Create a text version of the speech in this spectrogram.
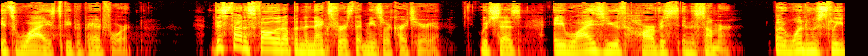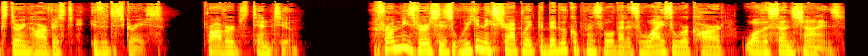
it's wise to be prepared for it. This thought is followed up in the next verse that meets our criteria, which says, A wise youth harvests in the summer, but one who sleeps during harvest is a disgrace. Proverbs 10:2. From these verses, we can extrapolate the biblical principle that it's wise to work hard while the sun shines,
